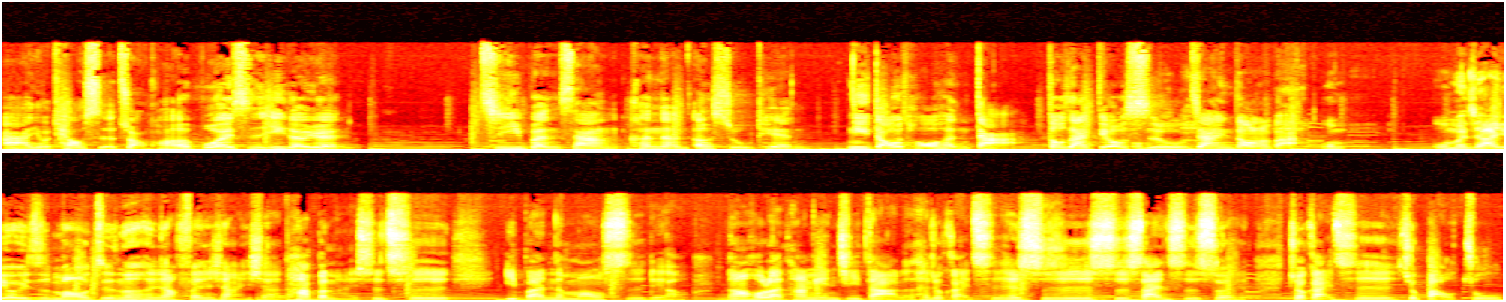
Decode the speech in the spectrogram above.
啊有挑食的状况，而不会是一个月。基本上可能二十五天，你都头很大，都在丢食物，这样你懂了吧？我我们家有一只猫，真的很想分享一下。它本来是吃一般的猫饲料，然后后来它年纪大了，它就改吃，现在十十三四岁了，就改吃就宝珠，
